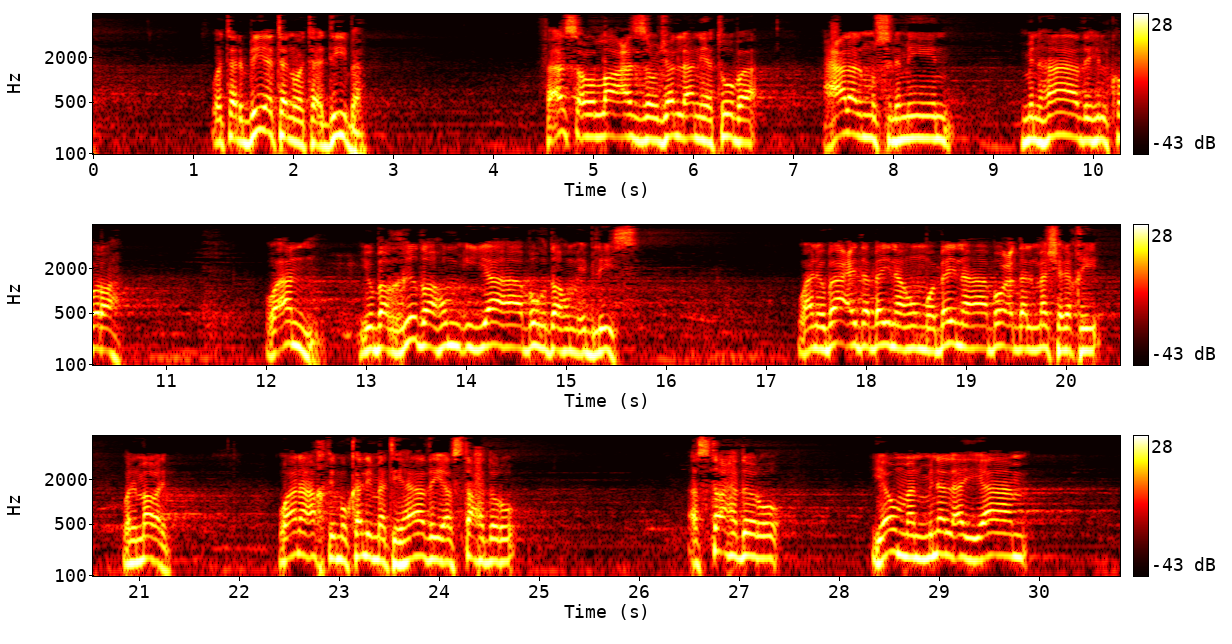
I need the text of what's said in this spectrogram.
وتربية وتأديبا فأسأل الله عز وجل أن يتوب على المسلمين من هذه الكرة وأن يبغضهم إياها بغضهم إبليس وأن يباعد بينهم وبينها بعد المشرق والمغرب. وأنا أختم كلمتي هذه أستحضر أستحضر يوما من الأيام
